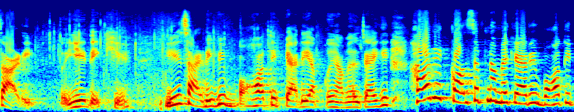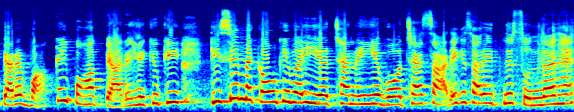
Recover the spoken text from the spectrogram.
साड़ी। तो ये देखिए, ये साड़ी भी बहुत ही प्यारी आपको यहाँ मिल जाएगी। हर एक कॉन्सेप्ट ना मैं कह रही हूँ, बहुत ही प्यारे, वाकई बहुत प्यारे हैं, क्योंकि किसी मैं कहूँ कि भाई ये अच्छा नहीं है, वो अच्छा है, सारे के सारे इतने सुंदर हैं।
